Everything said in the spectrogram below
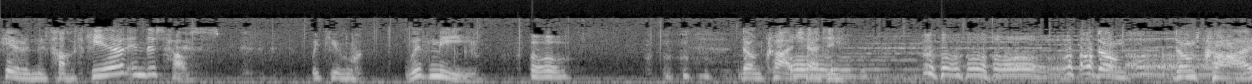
Here in this house. Here in this house. With you. With me. Oh. Don't cry, Chatty. Oh. Don't, don't cry.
